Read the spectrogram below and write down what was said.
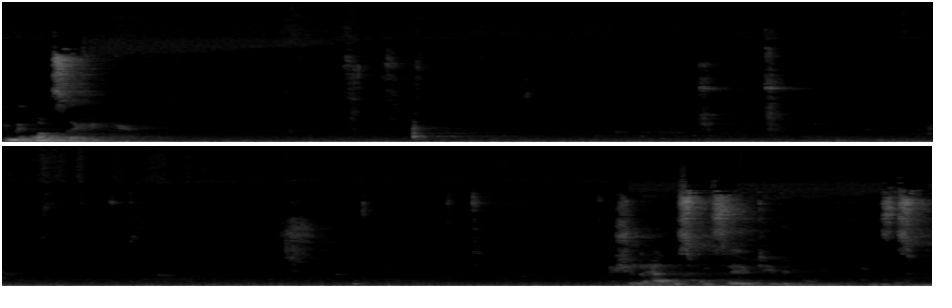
Give me one second here. I should have had this one saved here. It's this one.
